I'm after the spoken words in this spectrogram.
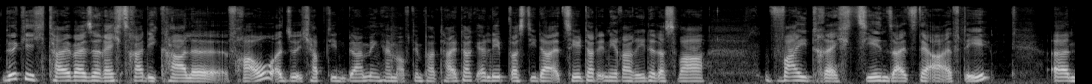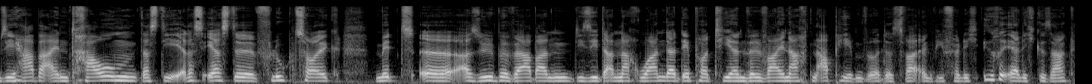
wirklich teilweise rechtsradikale Frau. Also ich habe die in Birmingham auf dem Parteitag erlebt, was die da erzählt hat in ihrer Rede. Das war weit rechts, jenseits der AfD. Ähm, sie habe einen Traum, dass die, das erste Flugzeug mit äh, Asylbewerbern, die sie dann nach Ruanda deportieren will, Weihnachten abheben würde. Das war irgendwie völlig irre, ehrlich gesagt.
